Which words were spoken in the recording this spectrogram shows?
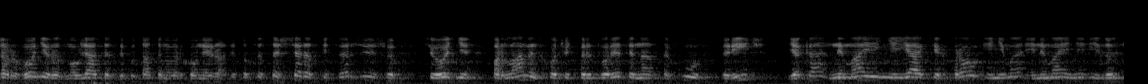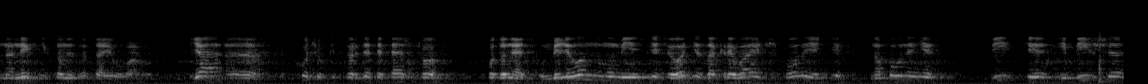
жаргоні розмовляти з депутатами Верховної Ради. Тобто це ще раз підтверджує, що сьогодні парламент хочуть перетворити на таку річ, яка не має ніяких прав і немає, і немає і на них ніхто не звертає увагу. Я е, хочу підтвердити те, що по Донецьку в мільйонному місті сьогодні закривають школи, які наповнені 200 і більше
